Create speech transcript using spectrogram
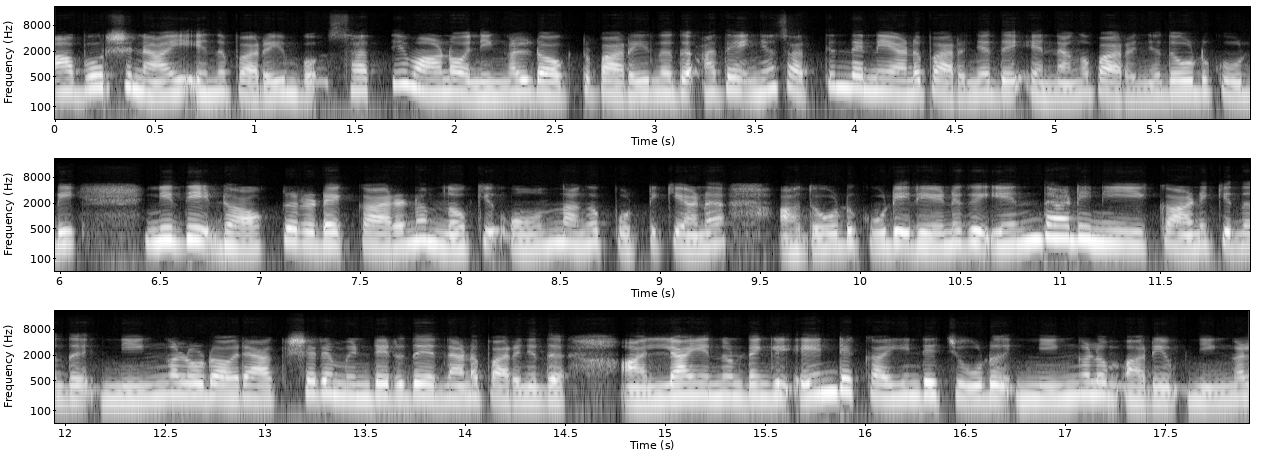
അബോർഷനായി എന്ന് പറയുമ്പോൾ സത്യമാണോ നിങ്ങൾ ഡോക്ടർ പറയുന്നത്? അതെ ഞാൻ സത്യം തന്നെയാണ് പറഞ്ഞത് എന്നങ്ങ് പറഞ്ഞതോടുകൂടി നിധി ഡോക്ടറുടെ കരണം നോക്കി ഒന്നങ്ങ് പൊട്ടിക്കുകയാണ്. അതോടുകൂടി രേണുക എന്താണ് നീ ഈ കാണിക്കുന്നത്? നിങ്ങളോട് ഒരക്ഷരം മിണ്ടരുത് എന്നാണ് പറഞ്ഞത്. അല്ല എന്നുണ്ടെങ്കിൽ എന്റെ കൈയിന്റെ ചൂട് നിങ്ങളും അറിയും. നിങ്ങൾ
